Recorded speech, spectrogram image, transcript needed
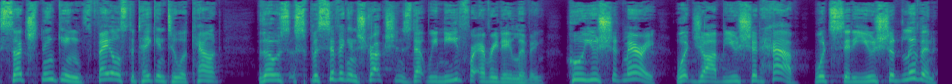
such thinking fails to take into account those specific instructions that we need for everyday living who you should marry, what job you should have, what city you should live in,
